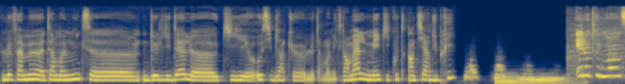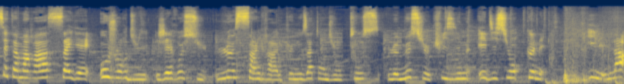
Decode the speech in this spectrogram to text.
le fameux Thermomix de Lidl qui est aussi bien que le Thermomix normal, mais qui coûte un tiers du prix. Hello tout le monde, c'est Tamara. Ça y est, aujourd'hui, j'ai reçu le Saint Graal que nous attendions tous, le Monsieur Cuisine édition Connect. Il est là,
